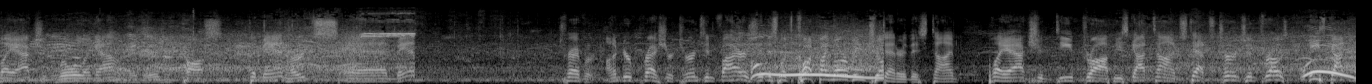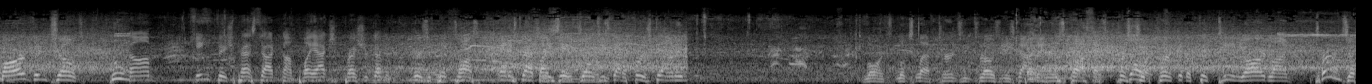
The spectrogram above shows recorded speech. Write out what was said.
Play action, rolling out. There's a toss to Manhurts and Man. Trevor under pressure, turns and fires, and this one's caught by Marvin Jones. Center this time. Play action, deep drop. He's got time. Steps, turns and throws. He's got Marvin Jones. Who? Um, KingfishPest.com. Play action, pressure coming. Here's a quick toss, and it's grabbed by Zay Jones. He's got a first down. In. Lawrence looks left, turns and throws, and he's got a man in his cross. That's Christian Kirk at the 15-yard line. Turns it.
